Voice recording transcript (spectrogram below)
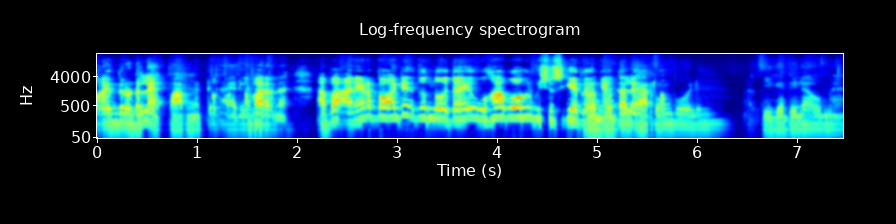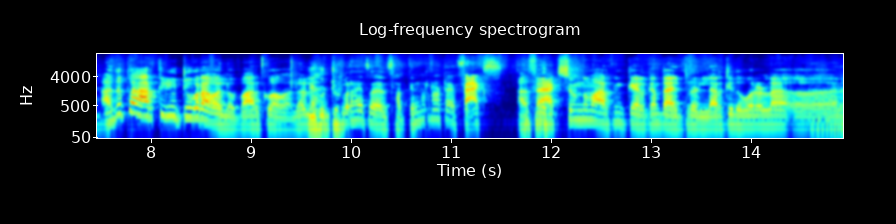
പറയുന്നവരുണ്ടല്ലേ? പറഞ്ഞിട്ട്. പറയുന്നത് അപ്പൊ അതിനുള്ള പോയിന്റ് ഇതൊന്നും ഇതായത് ഊഹാപോഹങ്ങൾ വിശ്വസിക്കരുത്. കേരളം പോലും ഈ ഗതിയിലാവുമേ അതിപ്പോ ആർക്കും യൂട്യൂബർ ആവാലോ ഇപ്പൊ ആർക്കും ആവാലോ അല്ലേ? യൂട്യൂബർ സത്യം പറഞ്ഞോട്ടെ ഫാക്സ് അത് ഫാക്സ് ഒന്നും ആർക്കും കേൾക്കാൻ താല്പര്യം എല്ലാവർക്കും ഇതുപോലുള്ള ഏഹ്,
